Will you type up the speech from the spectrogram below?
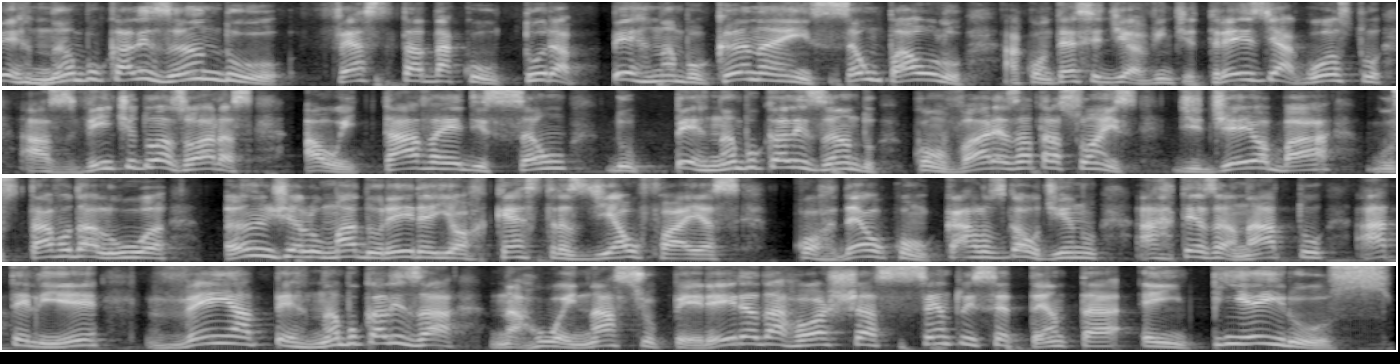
Pernambucalizando. Festa da Cultura Pernambucana em São Paulo. Acontece dia 23 de agosto, às 22 horas, a oitava edição do Pernambucalizando, com várias atrações: DJ Obá, Gustavo da Lua, Ângelo Madureira e orquestras de alfaias, cordel com Carlos Galdino, artesanato, ateliê. Venha pernambucalizar na rua Inácio Pereira da Rocha, 170, em Pinheiros.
